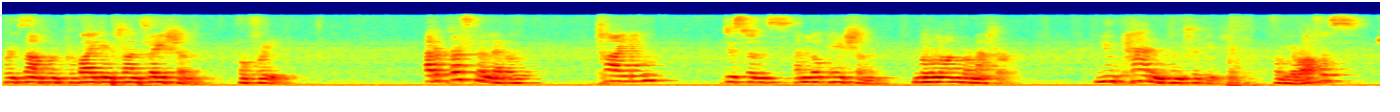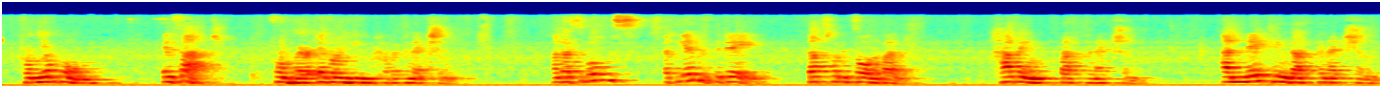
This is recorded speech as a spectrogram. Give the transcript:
for example, providing translation for free. At a personal level, time, distance, and location no longer matter. You can contribute from your office, from your home, in fact, from wherever you have a connection. And I suppose at the end of the day, that's what it's all about having that connection. And making that connection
